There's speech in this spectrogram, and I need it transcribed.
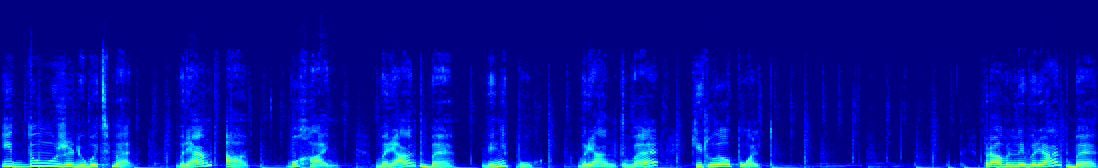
і дуже любить мед? Варіант А. Бухань. Варіант Б Вінні-Пух. Варіант В Кіт Леопольд. Правильний варіант Б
